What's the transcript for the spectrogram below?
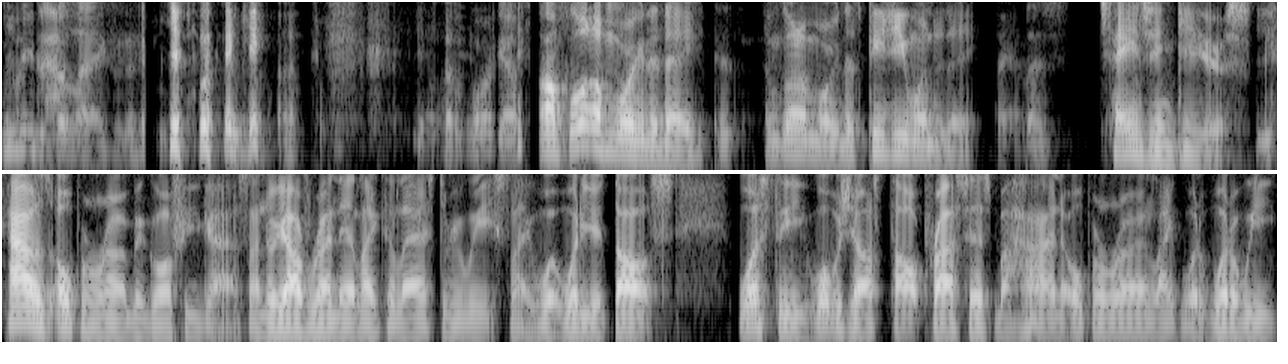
You need to relax. I'm going up Morgan today. I'm going up Morgan. That's PG one today. Changing gears. How has Open Run been going for you guys? I know y'all run that like the last three weeks. Like, what what are your thoughts? What's the what was y'all's thought process behind Open Run? Like, what what are we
